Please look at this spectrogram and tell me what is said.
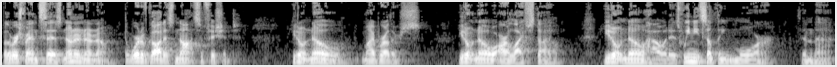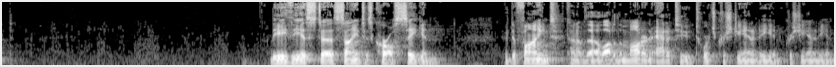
But the rich man says, No, no, no, no. The word of God is not sufficient. You don't know my brothers. You don't know our lifestyle. You don't know how it is. We need something more than that. The atheist uh, scientist Carl Sagan who defined kind of the, a lot of the modern attitude towards Christianity and Christianity and,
